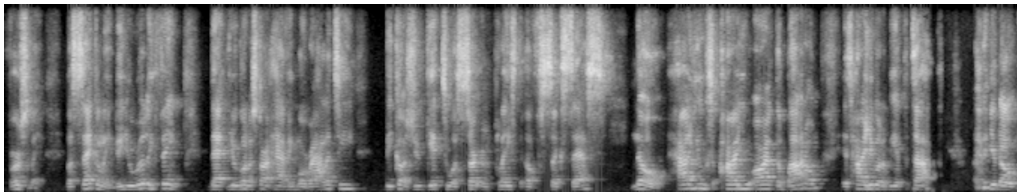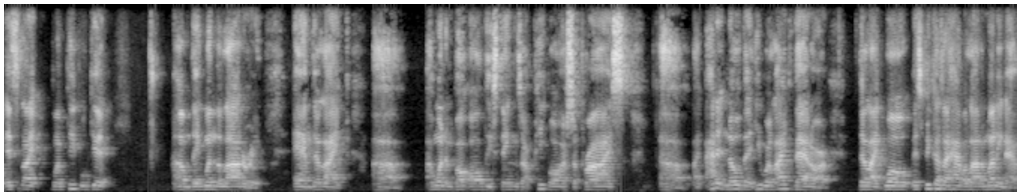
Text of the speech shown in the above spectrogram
firstly? But secondly, do you really think that you're going to start having morality because you get to a certain place of success? No, how you how you are at the bottom is how you're going to be at the top. you know, it's like when people get um, they win the lottery and they're like, uh, I went and bought all these things, or people are surprised. Uh, like, I didn't know that you were like that, or they're like, well, it's because I have a lot of money now.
